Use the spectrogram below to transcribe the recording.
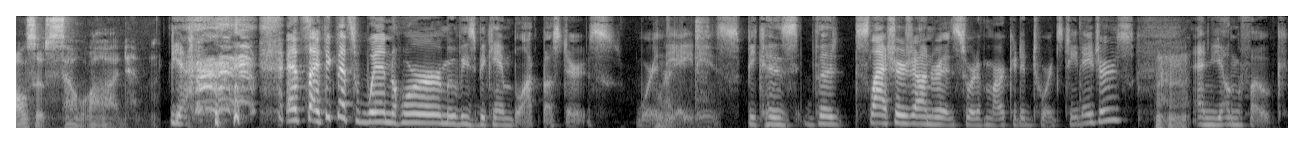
also so odd. Yeah. it's, I think that's when horror movies became blockbusters, were in the 80s, because the slasher genre is sort of marketed towards teenagers mm-hmm. and young folk.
